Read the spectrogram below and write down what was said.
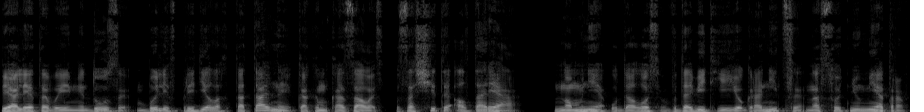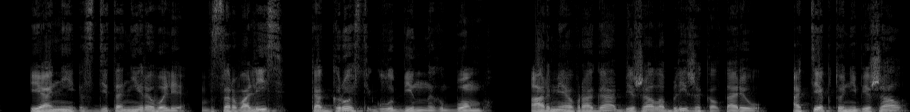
Фиолетовые медузы были в пределах тотальной, как им казалось, защиты алтаря, но мне удалось вдавить ее границы на сотню метров, и они сдетонировали, взорвались, как гроздь глубинных бомб. Армия врага бежала ближе к алтарю, а те, кто не бежал,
